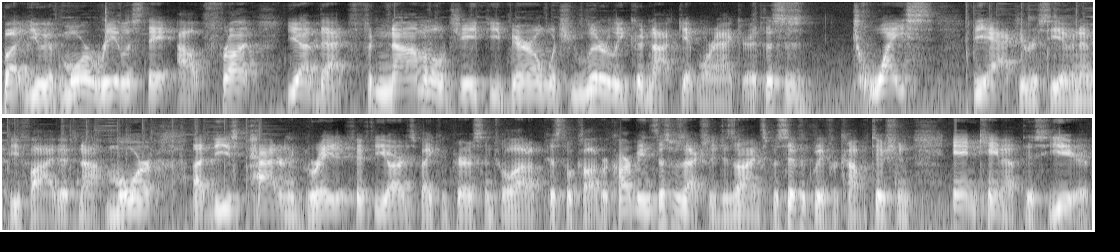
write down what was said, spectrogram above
but you have more real estate out front. You have that phenomenal JP barrel, which you literally could not get more accurate. This is twice the accuracy of an MP5, if not more. Uh, these pattern great at 50 yards by comparison to a lot of pistol caliber carbines. This was actually designed specifically for competition and came out this year,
